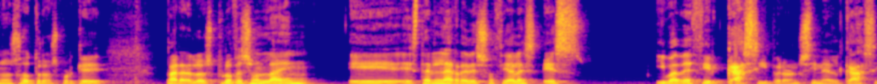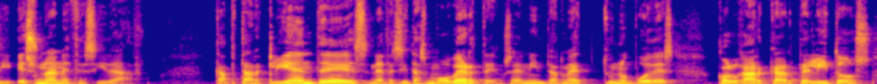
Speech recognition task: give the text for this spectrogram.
nosotros, porque para los profes online, eh, estar en las redes sociales es, iba a decir casi, pero sin el casi, es una necesidad. Captar clientes, necesitas moverte. O sea, en Internet tú no puedes colgar cartelitos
